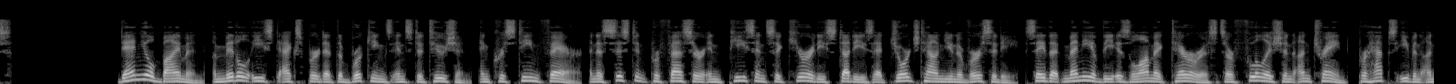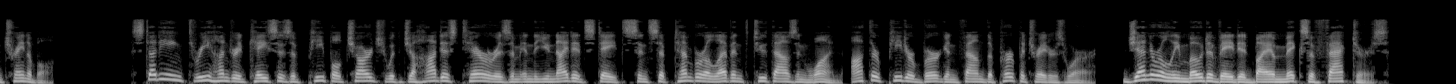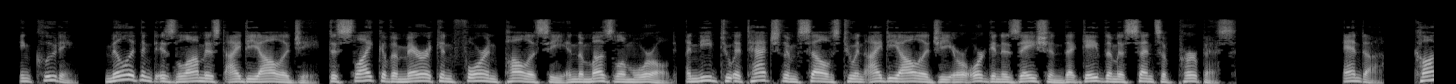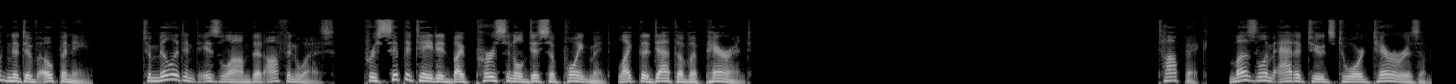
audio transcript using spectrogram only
Daniel Byman, a Middle East expert at the Brookings Institution, and Christine Fair, an assistant professor in peace and security studies at Georgetown University, say that many of the Islamic terrorists are foolish and untrained, perhaps even untrainable. Studying 300 cases of people charged with jihadist terrorism in the United States since September 11, 2001, author Peter Bergen found the perpetrators were generally motivated by a mix of factors, including Militant Islamist ideology, dislike of American foreign policy in the Muslim world, a need to attach themselves to an ideology or organization that gave them a sense of purpose, and a «cognitive opening» to militant Islam that often was «precipitated by personal disappointment, like the death of a parent». Muslim attitudes toward terrorism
